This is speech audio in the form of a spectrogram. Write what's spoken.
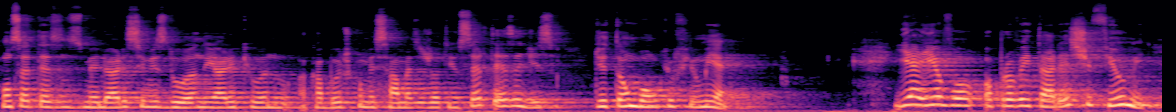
Com certeza um dos melhores filmes do ano, e olha que o ano acabou de começar, mas eu já tenho certeza disso, de tão bom que o filme é. E aí eu vou aproveitar este filme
